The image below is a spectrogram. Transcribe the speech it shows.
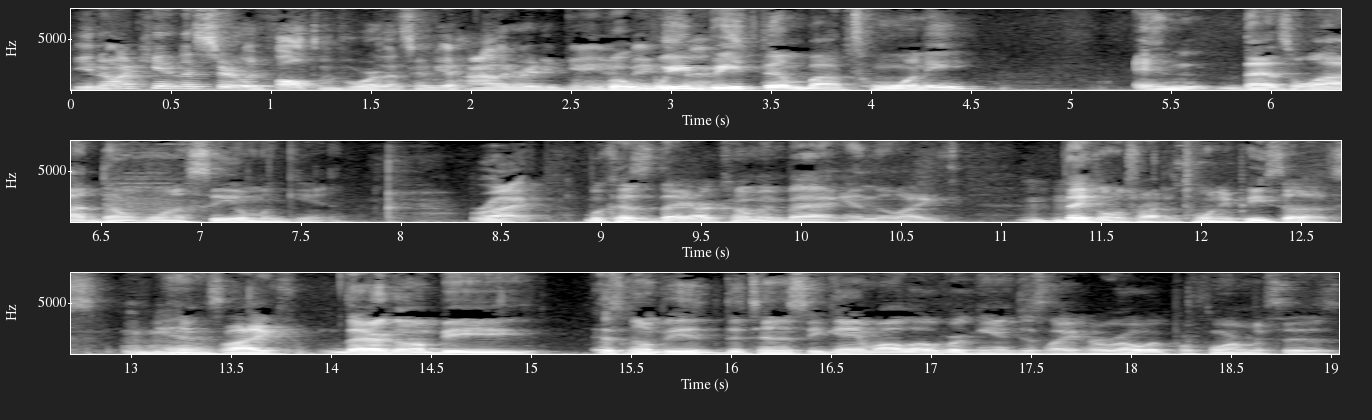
You know, I can't necessarily fault them for it. That's going to be a highly rated game. But we sense. beat them by twenty, and that's why I don't want to see them again right. because they are coming back and they're like Mm-hmm. they gonna try to twenty piece us, and it's like they're gonna be it's gonna be the Tennessee game all over again, just like heroic performances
